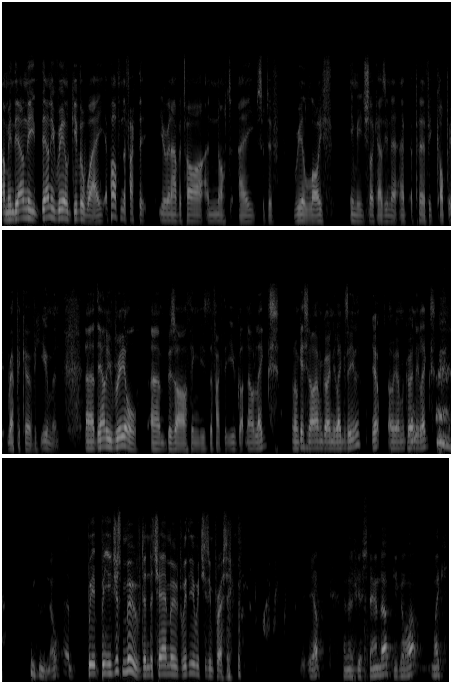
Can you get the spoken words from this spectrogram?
I mean, the only the only real giveaway, apart from the fact that you're an avatar and not a sort of real life image, like as in a, a perfect copy replica of a human. Uh, the only real um, bizarre thing is the fact that you've got no legs, and I'm guessing I haven't got any legs either. Yep, I haven't got nope. any legs. nope. Uh, but but you just moved, and the chair moved with you, which is impressive. yep. And then if you stand up, you go up like.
